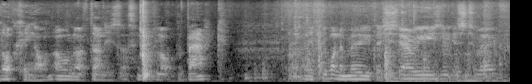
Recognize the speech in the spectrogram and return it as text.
locking on. All I've done is I think I've locked the back. And if you want to move this, see how easy it is to move?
